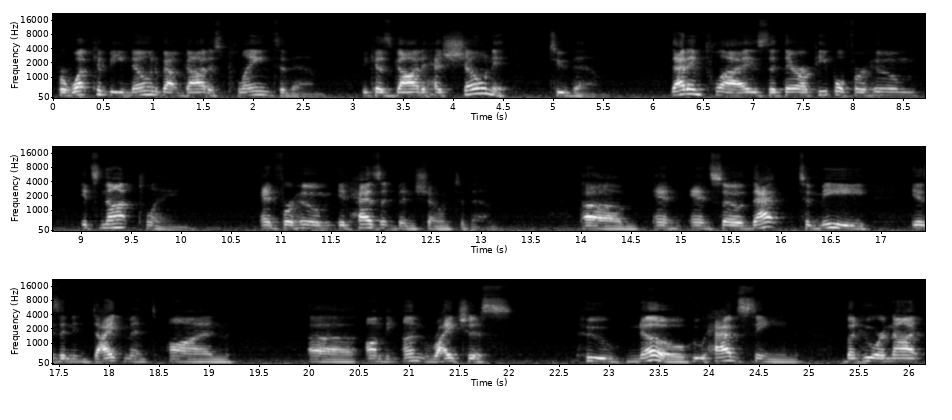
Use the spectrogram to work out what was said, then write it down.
For what can be known about God is plain to them, because God has shown it to them. That implies that there are people for whom it's not plain and for whom it hasn't been shown to them. Um, and and so that to me is an indictment on uh, on the unrighteous who know, who have seen, but who are not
